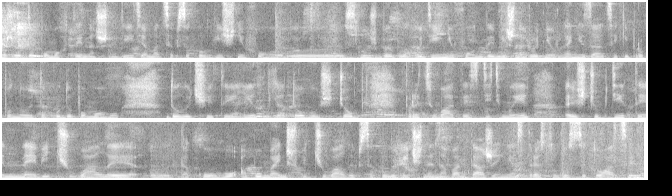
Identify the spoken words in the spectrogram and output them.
може допомогти нашим дітям, а це психологічні е, служби, благодійні фонди, міжнародні організації, які пропонують таку допомогу, долучити їх для того, щоб працювати з дітьми, е, щоб діти не відчували такого або менш відчували психологічне навантаження, стресову ситуацію.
